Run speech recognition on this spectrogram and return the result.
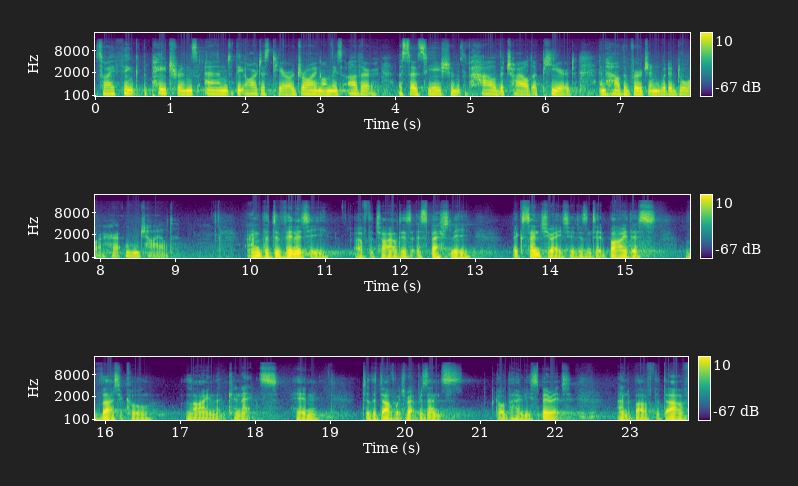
So I think the patrons and the artist here are drawing on these other associations of how the child appeared and how the Virgin would adore her own child. And the divinity of the child is especially accentuated, isn't it, by this vertical line that connects him to the dove, which represents God the Holy Spirit, mm-hmm. and above the dove,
